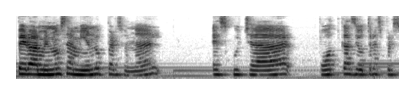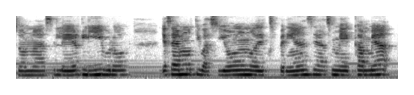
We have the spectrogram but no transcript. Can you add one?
pero al menos a mí en lo personal, escuchar podcasts de otras personas, leer libros, ya sea de motivación o de experiencias, me cambia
